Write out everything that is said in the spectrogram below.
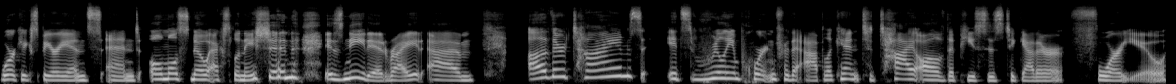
work experience and almost no explanation is needed right? Um, other times, it's really important for the applicant to tie all of the pieces together for you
